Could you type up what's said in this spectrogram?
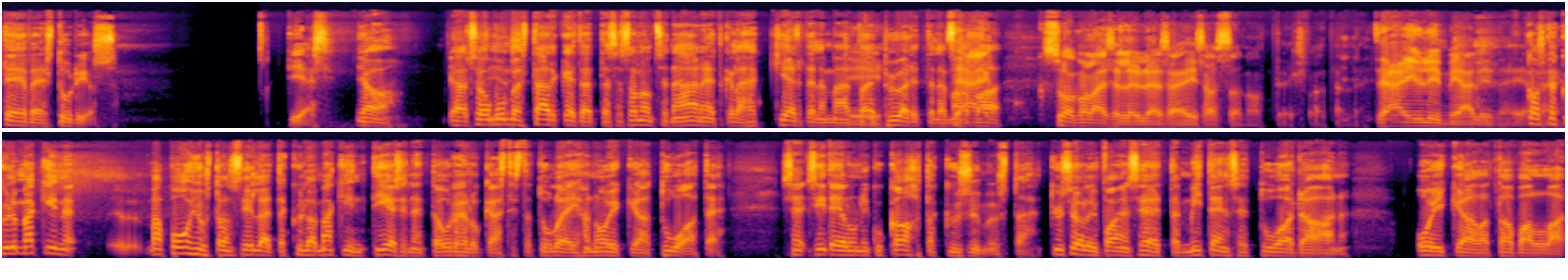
TV-studiossa? Tiesin. Joo. Ja se on Tiesin. mun mielestä tärkeää, että sä sanot sen ääneen, etkä lähde kiertelemään niin. tai pyörittelemään. Sehän vaan... suomalaiselle yleensä ei saa sanoa, vaan tälleen. Sehän ylimielinen. Koska näin. kyllä mäkin, mä pohjustan sillä, että kyllä mäkin tiesin, että urheilukästistä tulee ihan oikea tuote. Se, siitä ei ollut niinku kahta kysymystä. Kyse oli vain se, että miten se tuodaan oikealla tavalla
